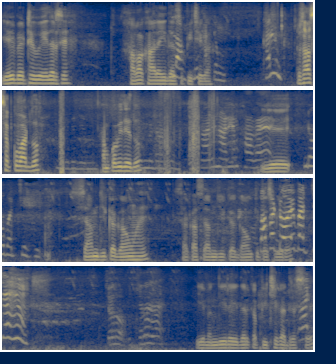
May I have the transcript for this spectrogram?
ये भी बैठे हुए इधर से। हवा खा रहे हैं इधर से पीछे का। खा लूँ? प्रसाद सबको बांट दो। हमको भी दे दो। सारे नारियल खा गए। ये दो बच्चे हैं। श्याम जी का गाँव है। साका श्याम जी का गाँव की तस्वीर है। बच्चे हैं। ये मंदिर है इधर का पीछे का दृश्य है।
